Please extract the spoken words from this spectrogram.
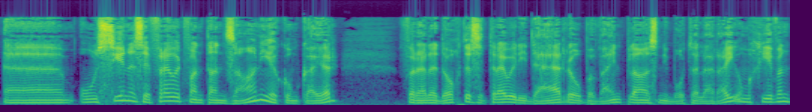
Ehm uh, ons seun en sy vrou het van Tansanië kom kuier vir hulle dogter se troue die 3de op 'n wynplaas in die Bottelary omgewing,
